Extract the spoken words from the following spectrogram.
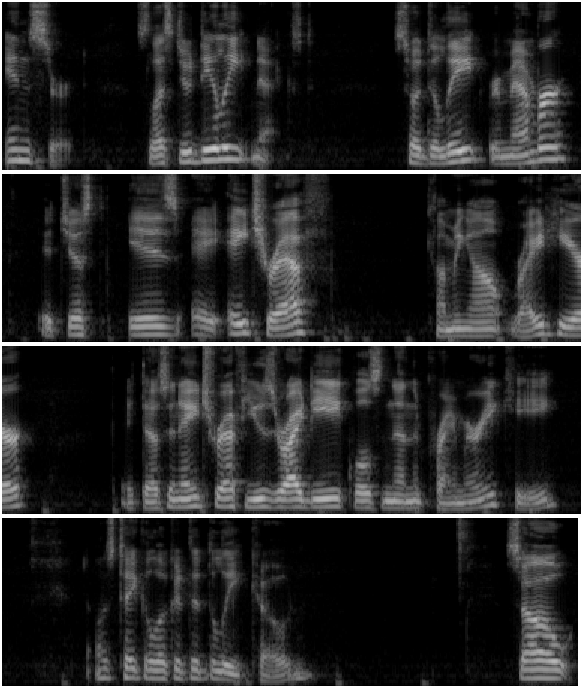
insert so let's do delete next so delete remember it just is a href coming out right here. It does an href user ID equals and then the primary key. Now let's take a look at the delete code. So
